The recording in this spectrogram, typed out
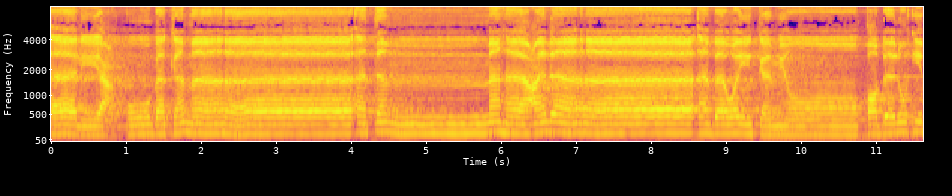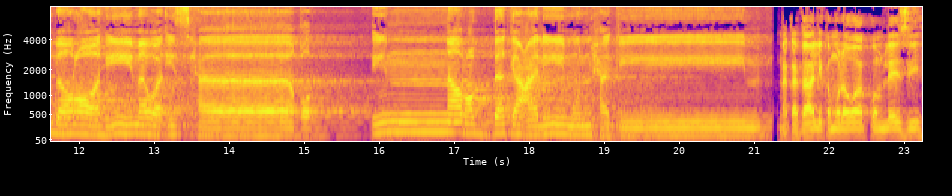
آل يعقوب كما أتمها على أبويك من قبل إبراهيم وإسحاق إن ربك عليم حكيم Na kadhalika Mola wako mlezi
